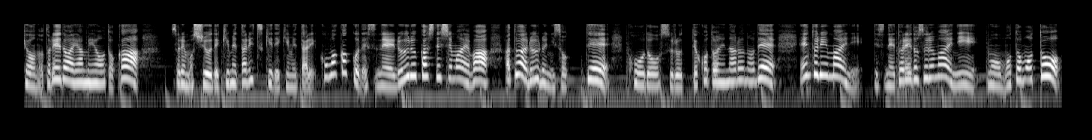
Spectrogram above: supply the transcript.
今日のトレードはやめようとかそれも週で決めたり月で決めたり細かくですねルール化してしまえばあとはルールに沿って行動するってことになるのでエントリー前にですねトレードする前にもうもともと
